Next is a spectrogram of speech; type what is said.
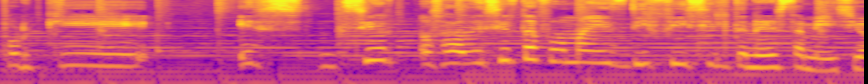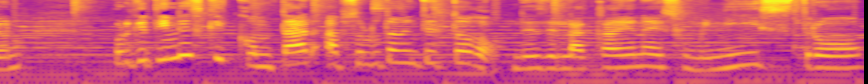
porque es o sea, de cierta forma es difícil tener esta medición porque tienes que contar absolutamente todo, desde la cadena de suministro,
